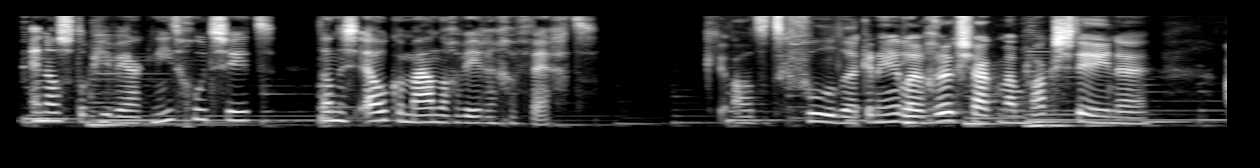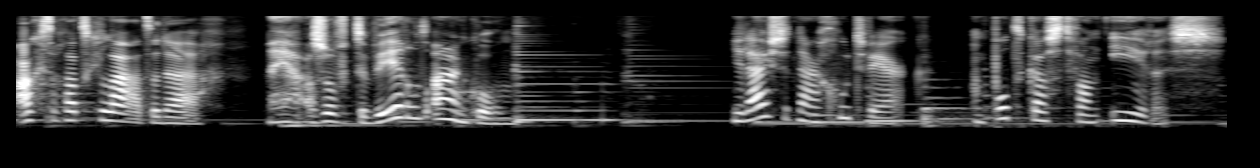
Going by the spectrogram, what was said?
En als het op je werk niet goed zit, dan is elke maandag weer een gevecht. Ik had het gevoel dat ik een hele rugzak met bakstenen achter had gelaten daar. Nou ja, alsof ik de wereld aankom. Je luistert naar Goed Werk, een podcast van Iris.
